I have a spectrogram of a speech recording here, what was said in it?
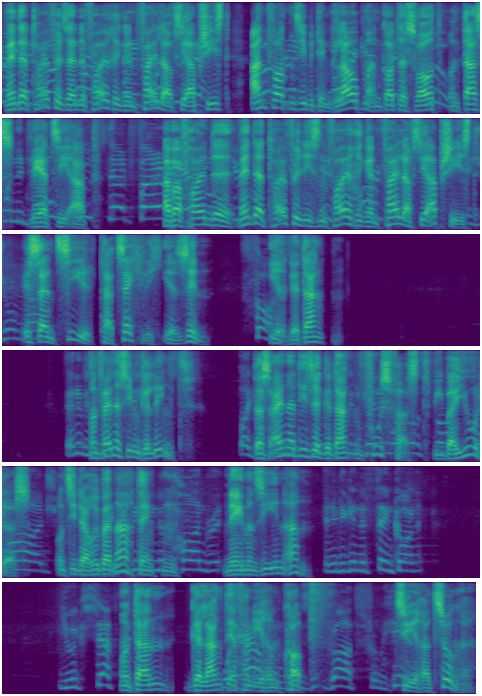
Wenn der Teufel seine feurigen Pfeile auf sie abschießt, antworten sie mit dem Glauben an Gottes Wort und das wehrt sie ab. Aber Freunde, wenn der Teufel diesen feurigen Pfeil auf sie abschießt, ist sein Ziel tatsächlich ihr Sinn, ihre Gedanken. Und wenn es ihm gelingt, dass einer dieser Gedanken Fuß fasst, wie bei Judas, und sie darüber nachdenken, nehmen sie ihn an. Und dann gelangt er von ihrem Kopf zu ihrer Zunge.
